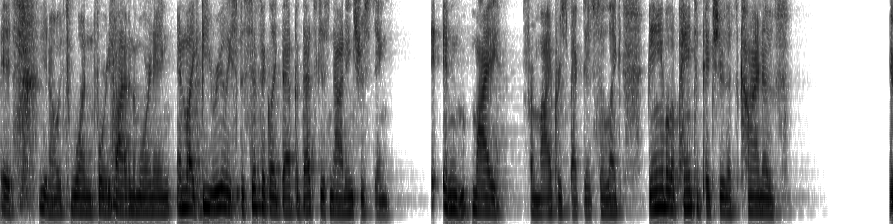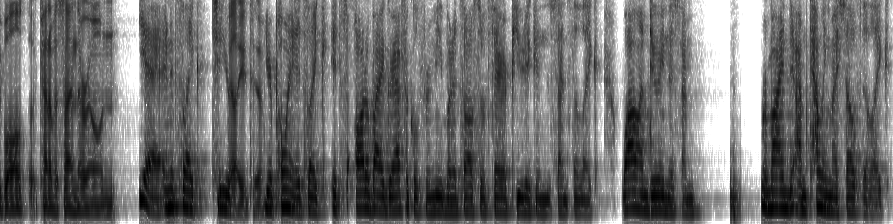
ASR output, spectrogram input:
it's you know it's 1.45 in the morning. And like be really specific like that but that's just not interesting in my from my perspective. So like being able to paint a picture that's kind of people all kind of assign their own yeah and it's like to your value to. your point it's like it's autobiographical for me but it's also therapeutic in the sense that like while i'm doing this i'm reminded i'm telling myself that like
